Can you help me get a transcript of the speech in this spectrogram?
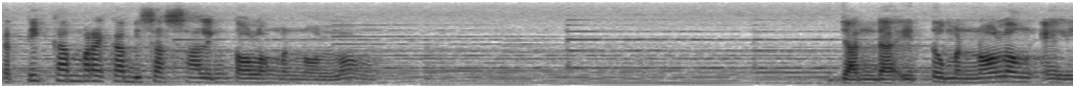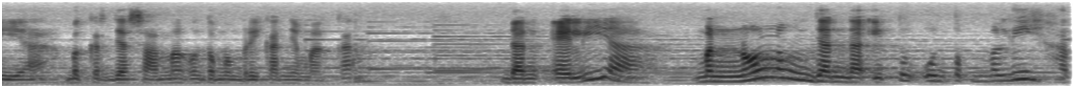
ketika mereka bisa saling tolong menolong janda itu menolong Elia bekerja sama untuk memberikannya makan dan Elia menolong janda itu untuk melihat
